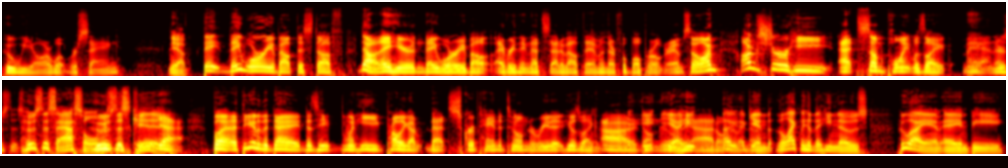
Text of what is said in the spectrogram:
who we are, what we're saying yeah, they they worry about this stuff. No, they hear and they worry about everything that's said about them and their football program. So I'm I'm sure he at some point was like, man, there's this who's this asshole? who's, this kid? Yeah. But at the end of the day, does he when he probably got that script handed to him to read it, he was like, I don't really, yeah, he I don't uh, really know." again the, the likelihood that he knows who I am, a and b,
